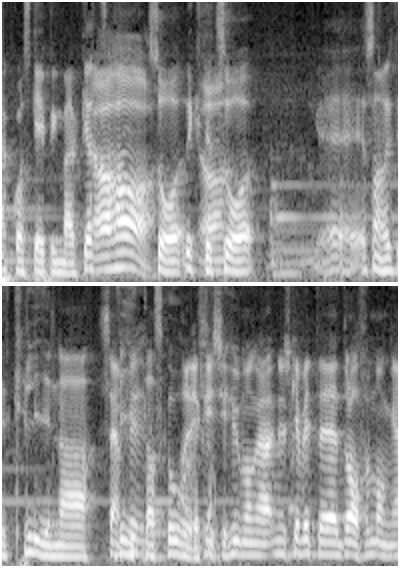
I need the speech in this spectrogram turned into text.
aquascaping märket. Jaha. Så riktigt Ja. så. Eh, sådana riktigt Sen vita skor. Ja, det liksom. finns ju hur många, nu ska vi inte dra för många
